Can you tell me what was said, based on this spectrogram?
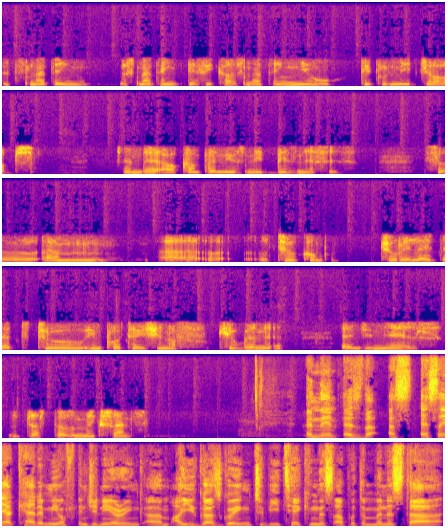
it's nothing. It's nothing difficult. Nothing new. People need jobs, and uh, our companies need businesses. So um, uh, to comp- to relate that to importation of Cuban engineers, it just doesn't make sense. And then, as the as SA Academy of Engineering, um, are you guys going to be taking this up with the minister?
